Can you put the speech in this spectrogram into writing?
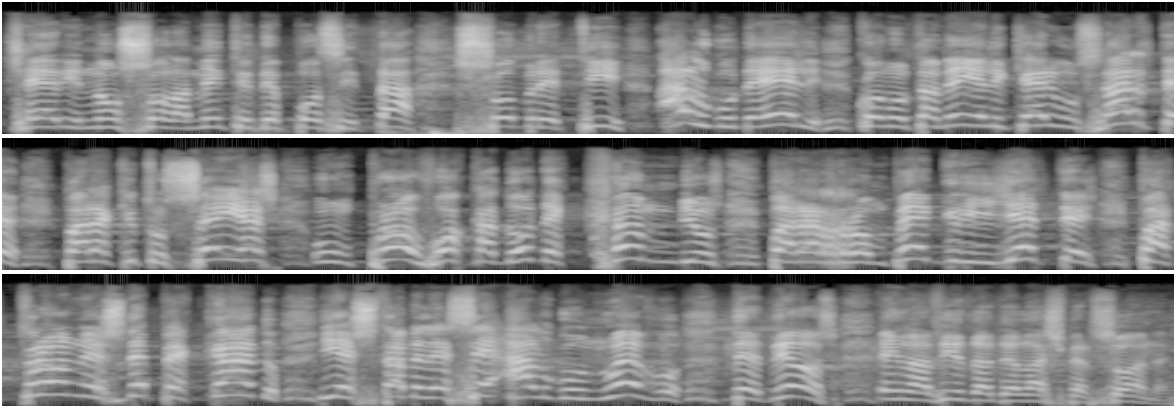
quer não somente depositar sobre ti algo dele, como também Ele quer usar-te para que tu sejas um provocador de câmbios para romper grilletes, patrones de pecado e estabelecer algo novo de Deus em la vida de las personas.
